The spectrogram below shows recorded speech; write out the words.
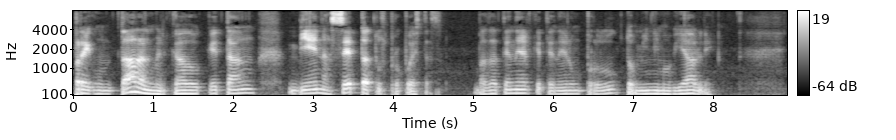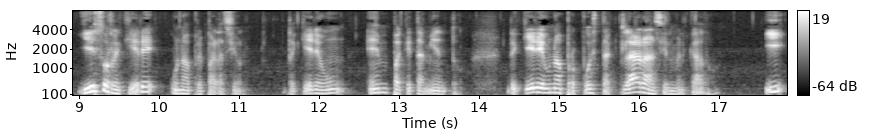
preguntar al mercado qué tan bien acepta tus propuestas. Vas a tener que tener un producto mínimo viable. Y eso requiere una preparación, requiere un empaquetamiento, requiere una propuesta clara hacia el mercado. Y,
